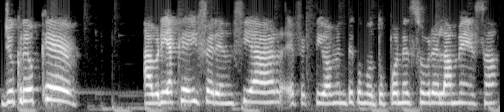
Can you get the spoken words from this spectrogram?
Yo creo que habría que diferenciar, efectivamente, como tú pones sobre la mesa,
